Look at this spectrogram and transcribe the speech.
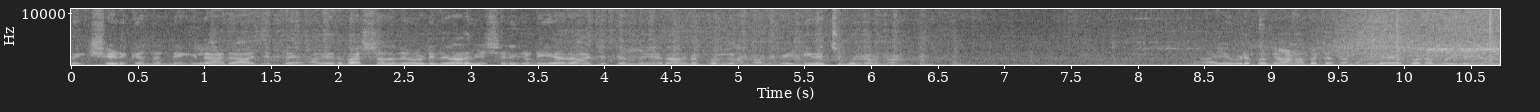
ഭിക്ഷ എടുക്കുന്നുണ്ടെങ്കിൽ ആ രാജ്യത്തെ അതായത് ഭക്ഷണത്തിന് വേണ്ടിയിട്ട് ഒരാൾ ഭിക്ഷ എടുക്കുന്നുണ്ടെങ്കിൽ ആ രാജ്യത്തെ നേതാവിനെ കൊല്ലണം എന്നാണ് വെടിവെച്ച് കൊല്ലണം എന്നാണ് ആ എവിടെ ഇപ്പോൾ കാണാൻ പറ്റാത്ത നമുക്ക് എവിടെ പോയി കഴിഞ്ഞാൽ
